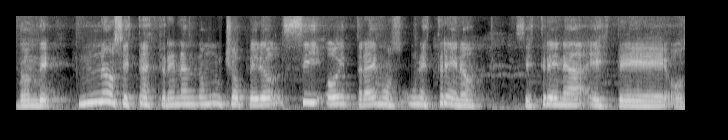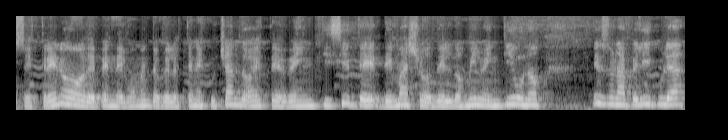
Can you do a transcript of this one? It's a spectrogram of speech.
donde no se está estrenando mucho, pero sí hoy traemos un estreno. Se estrena este, o se estrenó, depende del momento que lo estén escuchando, este 27 de mayo del 2021. Es una película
